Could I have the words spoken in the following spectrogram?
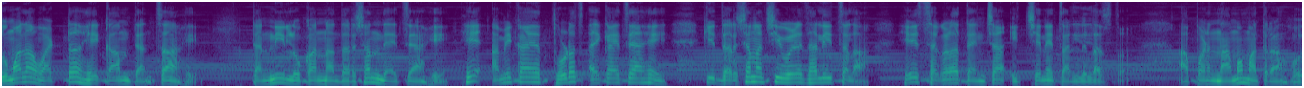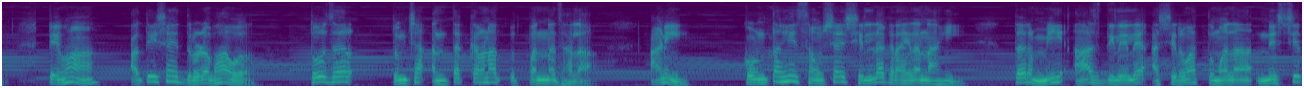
तुम्हाला वाटतं हे काम त्यांचं आहे. त्यांनी लोकांना दर्शन द्यायचे आहे. हे आम्ही काय थोडंच ऐकायचे आहे की दर्शनाची वेळ झाली चला हे सगळं त्यांच्या इच्छेने चाललेलं असतं. आपण नाममात्र आहोत. तेव्हा अतिशय दृढभाव तो जर तुमच्या अंतःकरणात उत्पन्न झाला आणि कोणताही संशय शिल्लक राहिला नाही तर मी आज दिलेले आशीर्वाद तुम्हाला निश्चित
